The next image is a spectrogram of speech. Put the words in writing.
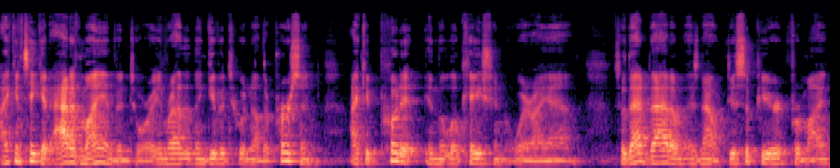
I can take it out of my inventory, and rather than give it to another person, I could put it in the location where I am. So that Vatom has now disappeared from my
